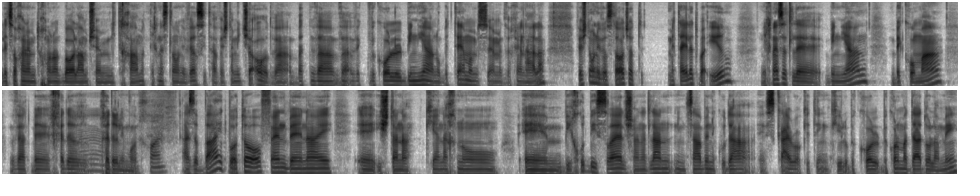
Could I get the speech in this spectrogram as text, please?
לצורך העניין מתוכננות בעולם שהן מתחם, את נכנסת לאוניברסיטה ויש תמיד שעות וכל בניין הוא בתמה מסוימת וכן הלאה, ויש את האוניברסיטאות שאת מטיילת בעיר, נכנסת לבניין, בקומה, ואת בחדר mm, חדר לימוד. נכון. אז הבית באותו אופן בעיניי אה, השתנה, כי אנחנו, אה, בייחוד בישראל, שהנדלן נמצא בנקודה סקיי אה, כאילו בכל, בכל מדד עולמי,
